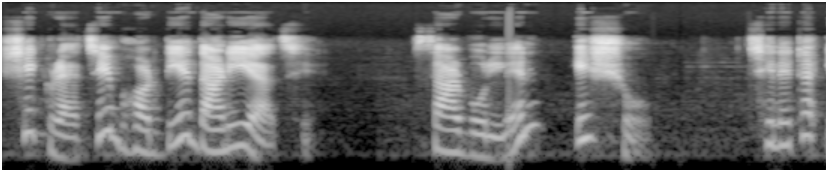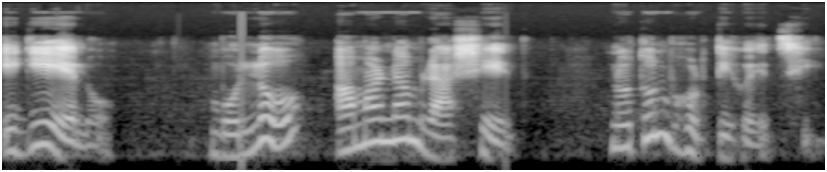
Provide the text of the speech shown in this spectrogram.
সে ক্র্যাচে ভর দিয়ে দাঁড়িয়ে আছে। স্যার বললেন, এসো। ছেলেটা এগিয়ে এলো। বলল, আমার নাম রাশেদ, নতুন ভর্তি হয়েছি।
